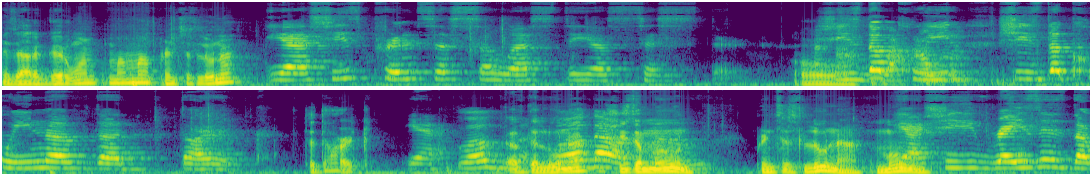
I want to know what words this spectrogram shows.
Is that a good one, Mama? Princess Luna? Yeah, she's Princess Celestia's sister. Oh, She's the queen. She's the queen of the dark. the dark Yeah. Love of the Luna. She's the moon. Princess Luna, moon. Yeah, she raises the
